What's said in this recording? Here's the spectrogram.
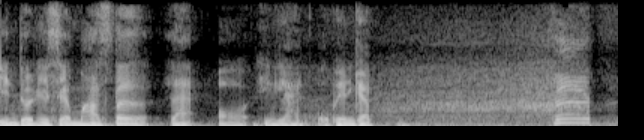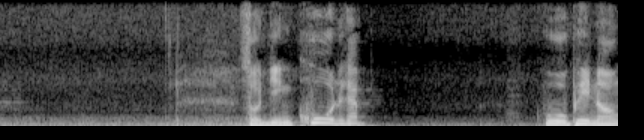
อินโดนีเซียมาสเตอร์และ All England Open ครับ ส่วนหญิงคู่นะครับ คู่พี่น้อง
